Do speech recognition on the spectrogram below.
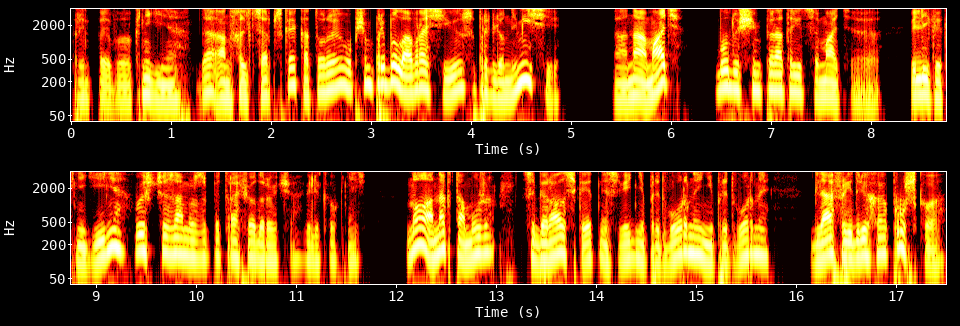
княгиня, да, Анхальцербская, которая, в общем, прибыла в Россию с определенной миссией. Она мать будущей императрицы, мать великой княгини, вышедшая замуж за Петра Федоровича, великого князя. Но она, к тому же, собирала секретные сведения придворные, непридворные – для Фридриха Прусского.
